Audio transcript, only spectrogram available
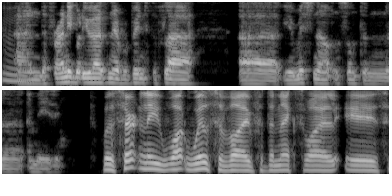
Mm. And for anybody who hasn't ever been to the Fleadh, uh, you're missing out on something uh, amazing. Well, certainly what will survive for the next while is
